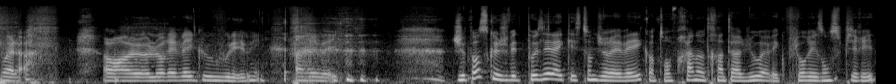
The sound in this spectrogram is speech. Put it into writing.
Voilà. Alors, euh, le réveil que vous voulez, oui. Un réveil. Je pense que je vais te poser la question du réveil quand on fera notre interview avec Floraison Spirit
